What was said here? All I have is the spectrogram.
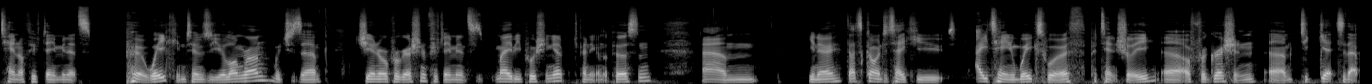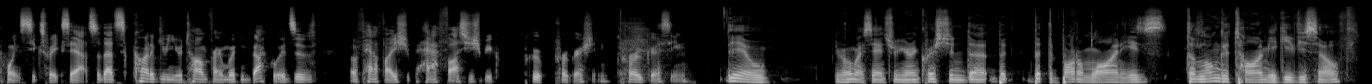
10 or 15 minutes per week in terms of your long run, which is a general progression. 15 minutes is maybe pushing it, depending on the person. Um, you know, that's going to take you 18 weeks worth potentially uh, of progression um, to get to that point six weeks out. So that's kind of giving you a time frame working backwards of, of how far you should, how fast you should be pro- progressing, progressing. Yeah, well, you're almost answering your own question, but but the bottom line is the longer time you give yourself,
